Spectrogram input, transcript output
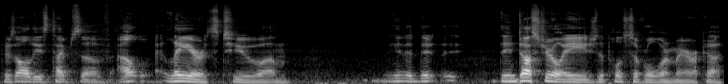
There's all these types of out layers to um, the, the, the industrial age, the post Civil War America,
